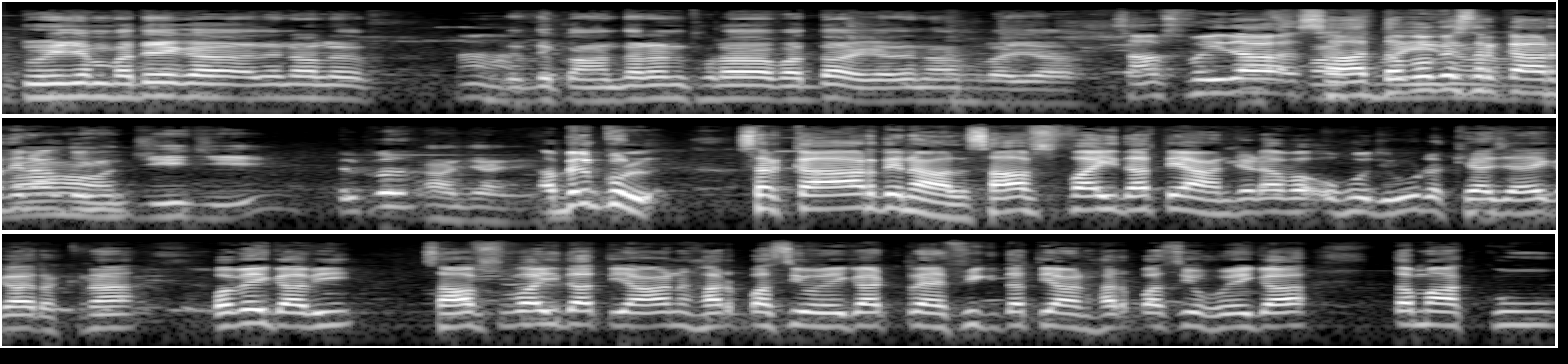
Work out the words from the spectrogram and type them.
ਟੂਰਿਜ਼ਮ ਵਧੇਗਾ ਇਹਦੇ ਨਾਲ ਤੇ ਦੁਕਾਨਦਾਰਾਂ ਨੂੰ ਥੋੜਾ ਵਾਧਾ ਹੋਏਗਾ ਇਹਦੇ ਨਾਲ ਥੋੜਾ ਜਿਹਾ ਸਾਫ਼ ਸਫ਼ਾਈ ਦਾ ਸਾਥ ਦੇਵੋਗੇ ਸਰਕਾਰ ਦੇ ਨਾਲ ਹਾਂ, ਤੁਸੀਂ? ਜੀ ਜੀ। ਬਿਲਕੁਲ? ਹਾਂਜੀ ਹਾਂਜੀ ਆ ਬਿਲਕੁਲ। ਸਰਕਾਰ ਦੇ ਨਾਲ ਸਾਫ਼ ਸਫ਼ਾਈ ਦਾ ਧਿਆਨ ਜਿਹੜਾ ਵਾ ਉਹ ਜ਼ਰੂਰ ਰੱਖਿਆ ਜਾਏਗਾ ਰੱਖਣਾ ਪਵੇਗਾ ਵੀ। ਸਾਫ਼ ਸਫ਼ਾਈ ਦਾ ਧਿਆਨ ਹਰ ਪਾਸੇ ਹੋਏਗਾ ਟ੍ਰੈਫਿਕ ਦਾ ਧਿਆਨ ਹਰ ਪਾਸੇ ਹੋਏਗਾ ਤਮਾਕੂ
